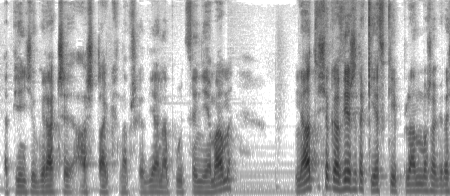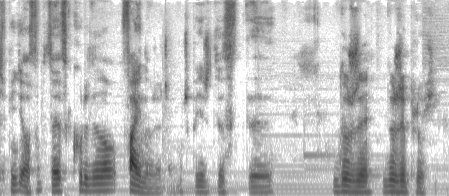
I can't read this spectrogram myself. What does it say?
dla pięciu graczy, aż tak na przykład ja na półce nie mam. No a to się okazuje, że taki escape plan można grać pięć osób, co jest kurde no fajną rzeczą. Muszę powiedzieć, że to jest y, duży, duży plusik.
